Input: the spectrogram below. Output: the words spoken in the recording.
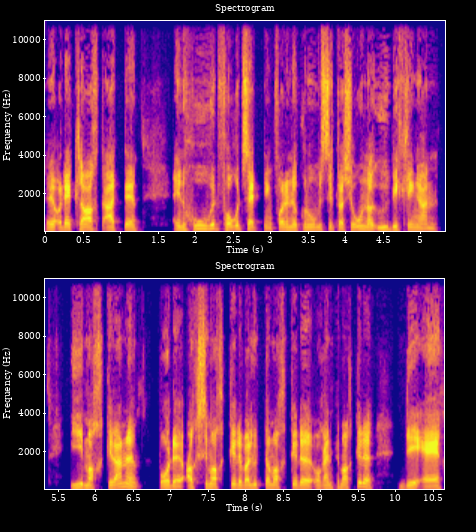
Eh, og det er klart at eh, en hovedforutsetning for den økonomiske situasjonen og utviklingen i markedene, både aksjemarkedet, valutamarkedet og rentemarkedet, det er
